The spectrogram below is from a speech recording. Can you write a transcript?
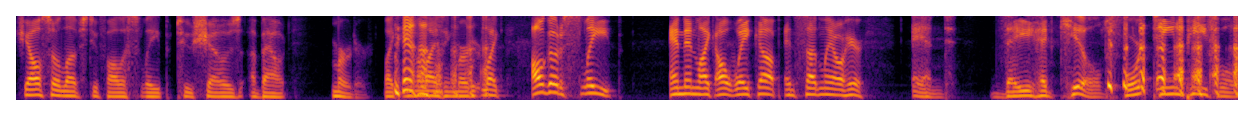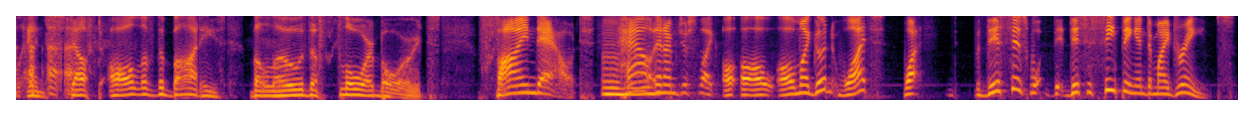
She also loves to fall asleep to shows about murder, like analyzing murder. Like I'll go to sleep and then like I'll wake up and suddenly I'll hear and they had killed 14 people and stuffed all of the bodies below the floorboards. Find out how mm-hmm. and I'm just like, "Oh oh oh my goodness, what? What this is what this is seeping into my dreams."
